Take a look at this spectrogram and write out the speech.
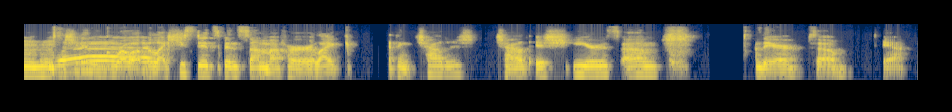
Mm-hmm. She didn't grow up, but like she did spend some of her like I think childish childish years um there. So yeah.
